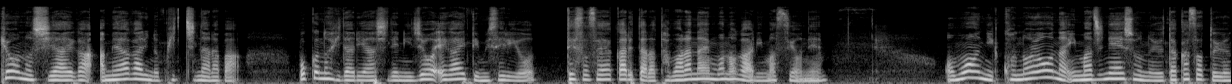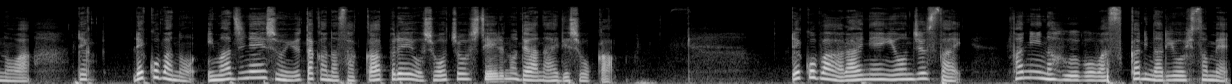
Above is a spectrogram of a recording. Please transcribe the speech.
今日の試合が雨上がりのピッチならば、僕の左足で虹を描いてみせるよって囁かれたらたまらないものがありますよね。思うにこのようなイマジネーションの豊かさというのは、レレコバのイマジネーション豊かなサッカープレーを象徴しているのではないでしょうか。レコバは来年40歳。ファニーな風貌はすっかり鳴りを潜め、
